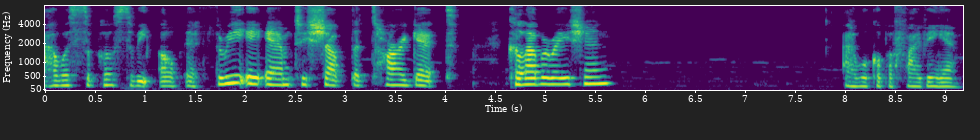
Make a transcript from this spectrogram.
I was supposed to be up at 3 a.m. to shop the Target collaboration. I woke up at 5 a.m.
